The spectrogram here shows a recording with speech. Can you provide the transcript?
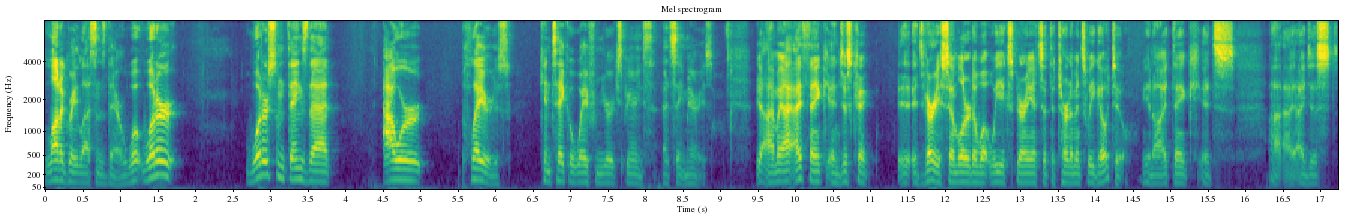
A lot of great lessons there. What what are what are some things that our players can take away from your experience at St. Mary's? Yeah, I mean, I, I think, and just it's very similar to what we experience at the tournaments we go to. You know, I think it's, I, I just,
